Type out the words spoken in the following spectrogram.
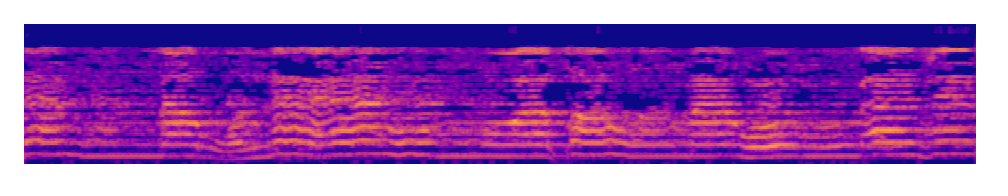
دمرناهم وقومهم أجمعين.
